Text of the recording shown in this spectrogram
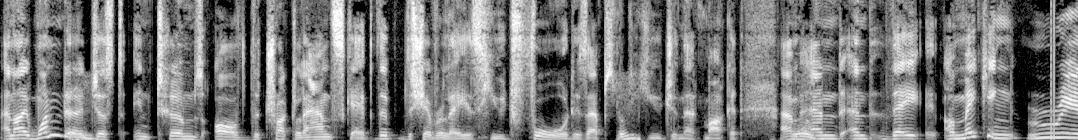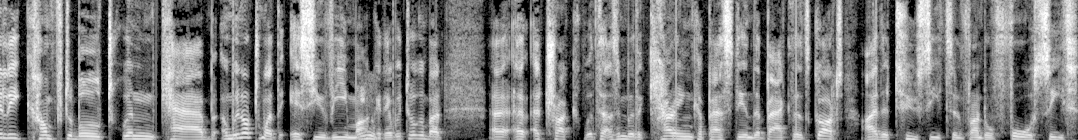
And I wonder mm. just in terms of the truck landscape, the, the Chevrolet is huge. Ford is absolutely mm. huge in that market. Um, mm. and, and they are making really comfortable twin cab. And we're not talking about the SUV market here. We're talking about uh, a, a, truck with, with a carrying capacity in the back that's got either two seats in front or four seat.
